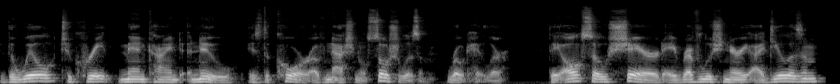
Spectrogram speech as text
the will to create mankind anew is the core of National Socialism, wrote Hitler. They also shared a revolutionary idealism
